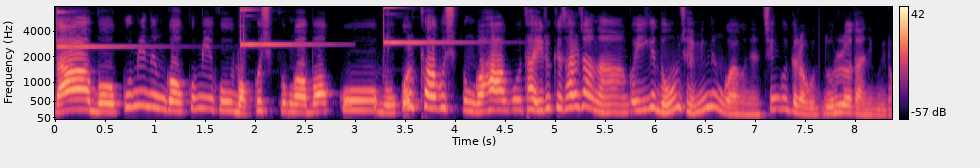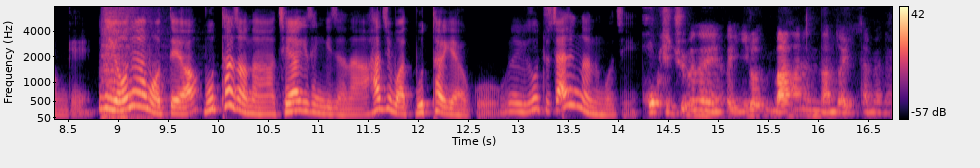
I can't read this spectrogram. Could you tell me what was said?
나 뭐 꾸미는 거 꾸미고 먹고 싶은 거 먹고 뭐 골프 하고 싶은 거 하고 다 이렇게 살잖아. 그러니까 이게 너무 재밌는 거야 그냥 친구들하고 놀러 다니고 이런 게. 근데 연애하면 어때요? 못 하잖아. 제약이 생기잖아. 하지 마- 못하게 하고. 근데 이것도 짜증 나는 거지. 혹시 주변에 약간 이런 말 하는 남자 있다면은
